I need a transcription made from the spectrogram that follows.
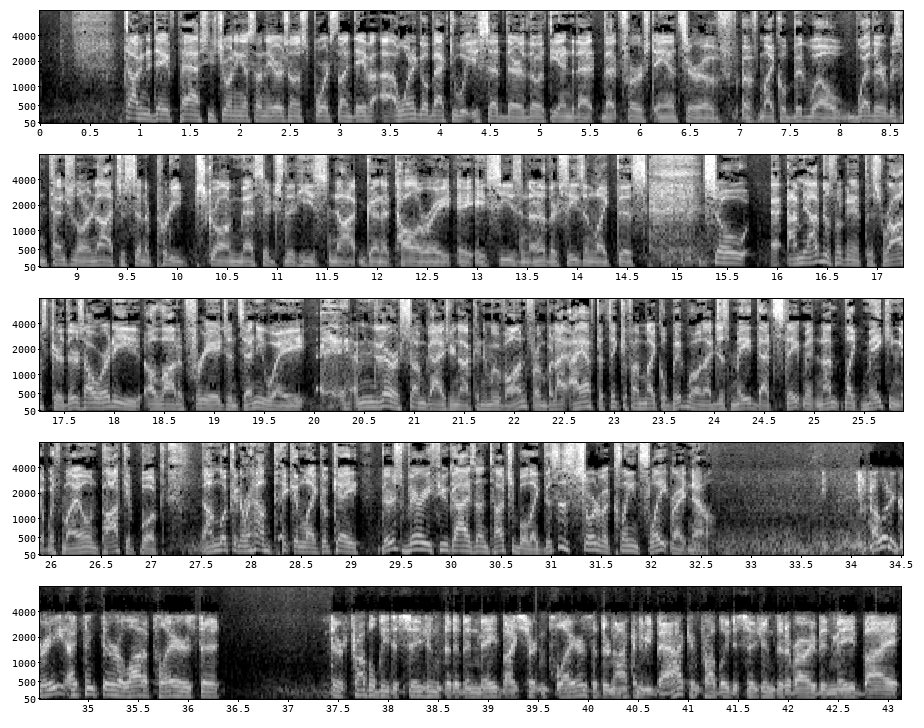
Talking to Dave Pasch, he's joining us on the Arizona Sports Line. Dave, I, I want to go back to what you said there, though, at the end of that, that first answer of, of Michael Bidwill, whether it was intentional or not, just sent a pretty strong message that he's not going to tolerate a, a season, another season like this. So I mean, I'm just looking at this roster. There's already a lot of free agents anyway. I mean, there are some guys you're not going to move on from, but I, I, have to think if I'm Michael Bidwill and I just made that statement and I'm like making it with my own pocketbook, I'm looking around thinking like, okay, there's very few guys untouchable. Like this is sort of a clean slate right now. I would agree. I think there are a lot of players that there's probably decisions that have been made by certain players that they're not going to be back, and probably decisions that have already been made by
